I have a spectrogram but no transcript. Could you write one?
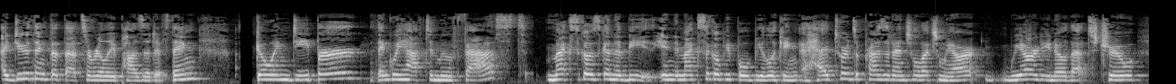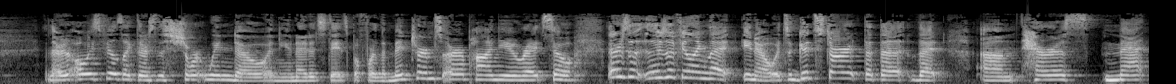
I do think that that's a really positive thing. Going deeper, I think we have to move fast. Mexico is going to be in Mexico. People will be looking ahead towards a presidential election. We are we already know that's true. And there always feels like there's this short window in the United States before the midterms are upon you, right? So there's a there's a feeling that you know it's a good start that the that um, Harris met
